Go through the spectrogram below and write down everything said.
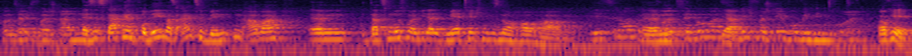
Konzept verstanden. Es ist gar kein Problem, das einzubinden, aber ähm, dazu muss man wieder mehr technisches Know-how haben. Ist in Ordnung. Ähm, ich wollte ja nur mal ja. für mich verstehen, wo wir hinwollen. Okay.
